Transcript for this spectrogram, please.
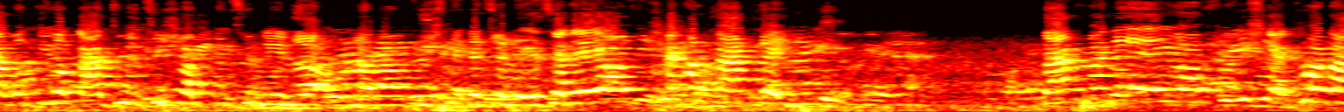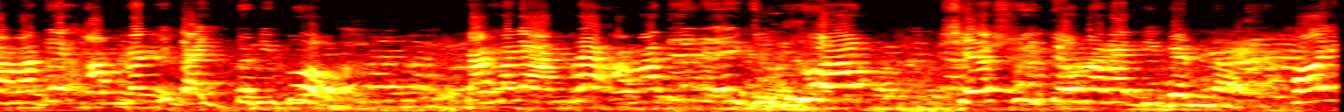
যাবতীয় কাজ হয়েছে সবকিছু নিয়ে ওনারা অফিস থেকে চলে গেছেন। এই অফিস এখন কার দায়িত্ব তার মানে এই অফিস এখন আমাদের, আমরা কি দায়িত্ব নিব? তার মানে আমরা, আমাদের এই যুদ্ধ শেষ হইতে ওনারা দিবেন না। হয়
